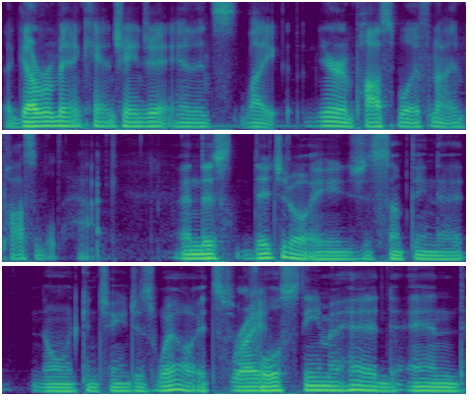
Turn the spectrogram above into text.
The government can't change it, and it's like near impossible, if not impossible, to hack. And this digital age is something that no one can change as well. It's Right. full steam ahead. And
